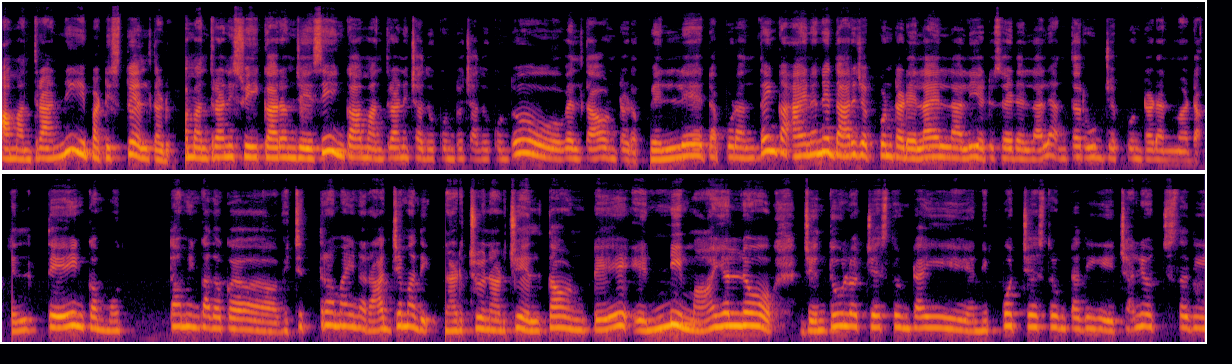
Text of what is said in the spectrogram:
ఆ మంత్రాన్ని పఠిస్తూ వెళ్తాడు. ఆ మంత్రాన్ని స్వీకారం చేసి ఇంకా ఆ మంత్రాన్ని చదువుకుంటూ చదువుకుంటూ వెళ్తా ఉంటాడు. వెళ్ళేటప్పుడు అంతా ఇంకా ఆయననే దారి చెప్పుంటాడు. ఎలా వెళ్ళాలి ఎటు సైడ్ వెళ్ళాలి అంత రూట్ చెప్పుంటాడు అనమాట వెళ్తే ఇంకా మొత్తం మొత్తం ఇంకా అదొక విచిత్రమైన రాజ్యం అది. నడుచు నడుచు వెళ్తా ఉంటే ఎన్ని మాయల్లో జంతువులు వచ్చేస్తుంటాయి నిప్పు వచ్చేస్తుంటుంది చలి వస్తుంది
